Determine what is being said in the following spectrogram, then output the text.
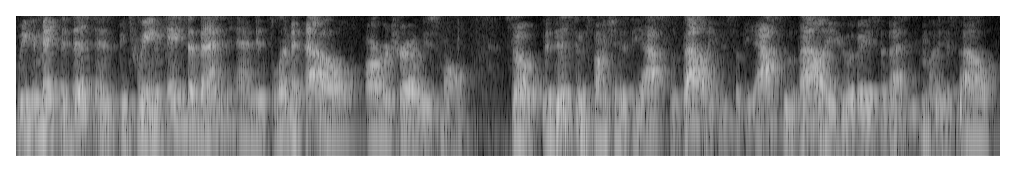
we can make the distance between a sub n and its limit L arbitrarily small. So the distance function is the absolute value. So the absolute value of a sub n minus L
